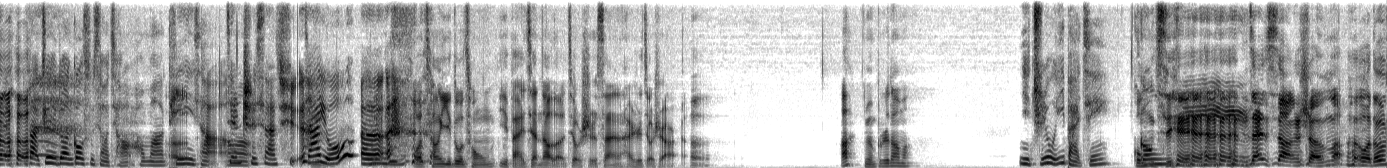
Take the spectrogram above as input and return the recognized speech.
把这一段告诉小乔好吗？听一下，坚持下去，加油！呃，我曾一度从一百减到了九十三，还是九十二？呃，啊，你们不知道吗？你只有一百斤公斤？你在想什么？我都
